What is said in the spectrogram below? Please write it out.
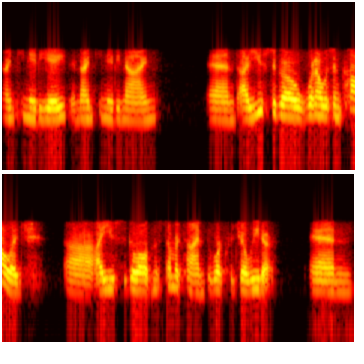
1988, and 1989. And I used to go when I was in college. Uh, I used to go out in the summertime to work for Joe Weider, and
